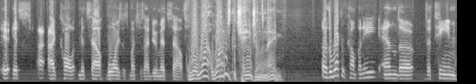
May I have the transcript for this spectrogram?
it, it's I, I call it Mid South Boys as much as I do Mid South. Well, why why was the change in the name? Uh, the record company and the the team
